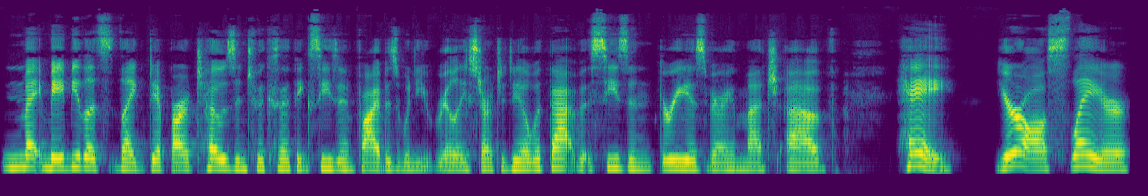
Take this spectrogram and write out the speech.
maybe let's like dip our toes into it because I think season five is when you really start to deal with that. But season three is very much of, hey, you're all slayer.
